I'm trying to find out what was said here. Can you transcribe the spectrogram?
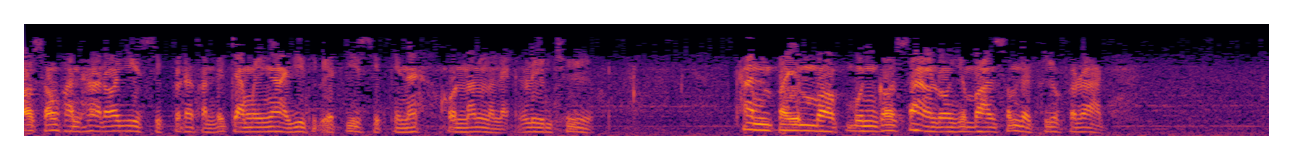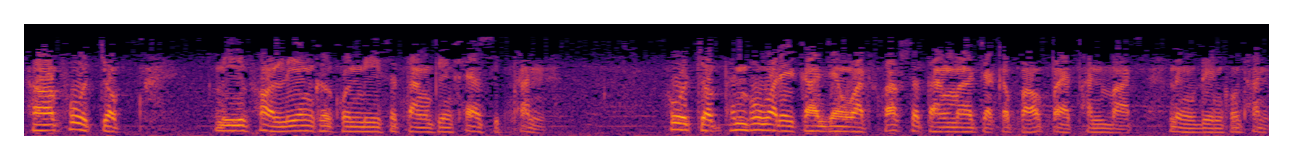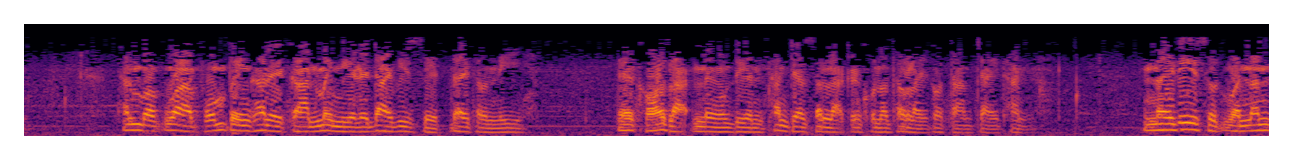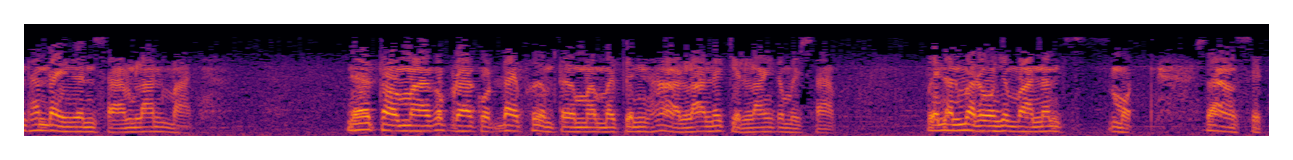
2520ก็แล้วกันได้จำง่ายๆ21 20นี่นะ คนนั้นแหละลืมชื่อ ท่านไปบอกบุญเขาสร้างโรงพยาบาลสมเด็จพระยุพราชพอพูดจบมีพ่อเลี้ยงคือคนมีสตังเพียงแค่สิบท่าน พูดจบท่านผู้ว่าราชการจังหวัดควักสตางมาจากกระเป๋าแปดพันบาทหนึ่งเดือนของท่าน ท่านบอกว่าผมเป็นข้าราชการไม่มีไรายได้พิเศษได้เท่านี้แต่ขอละหนึ่งเดือนท่านจะสละกันคนละเท่าไหร่ก็ตามใจท่าน ในที่สุดวันนั้นท่านได้เงินสามล้านบาท แล้วต่อมาก็ปรากฏได้เพิ่มเติมมามาเป็นห้าล้านและเจ็ดล้านก็ไม่ทราบ เป็นอันว่าโรงพยาบาลนั้นหมดสร้างเสร็จ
